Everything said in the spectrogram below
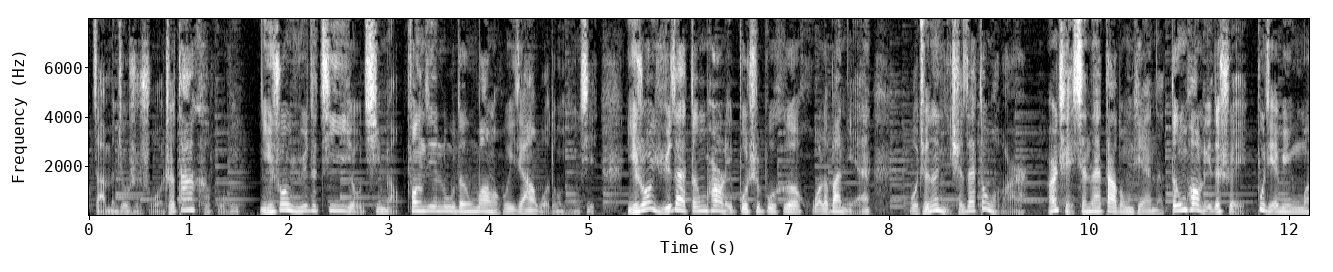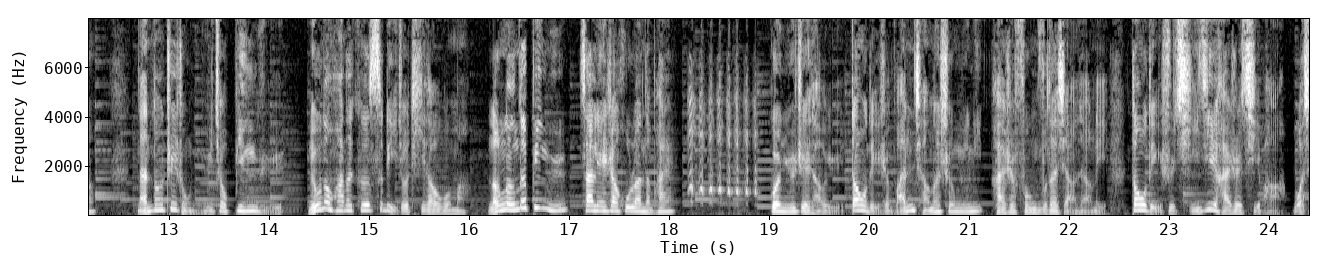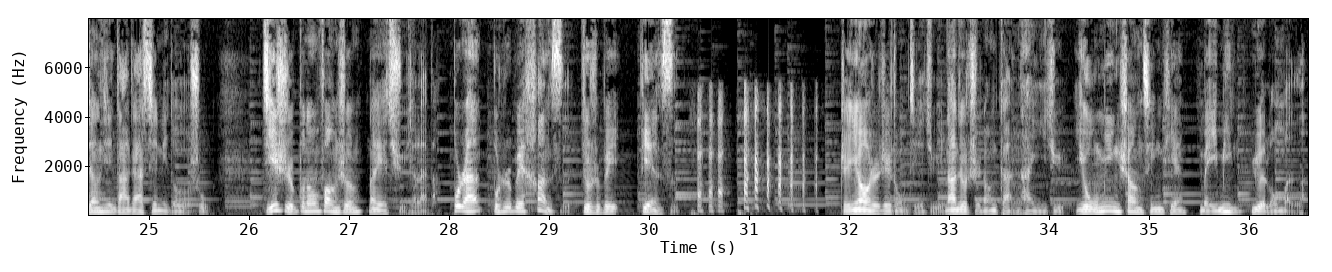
咱们就是说，这大可不必。你说鱼的记忆有七秒，放进路灯忘了回家，我都能信。你说鱼在灯泡里不吃不喝活了半年，我觉得你是在逗我玩。而且现在大冬天的，灯泡里的水不结冰吗？难道这种鱼叫冰鱼？刘德华的歌词里就提到过吗？冷冷的冰雨在脸上胡乱的拍。关于这条鱼到底是顽强的生命力还是丰富的想象力，到底是奇迹还是奇葩，我相信大家心里都有数。即使不能放生，那也取下来吧，不然不是被焊死，就是被电死。真要是这种结局，那就只能感叹一句：有命上青天，没命跃龙门了。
